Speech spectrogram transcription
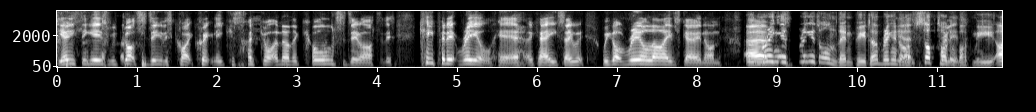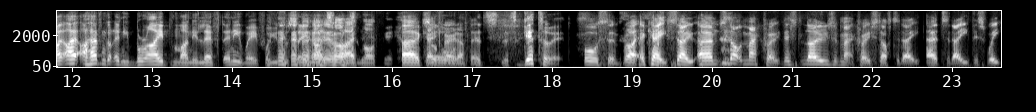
The only thing is, we've got to do this quite quickly because I've got another call to do after this. Keeping it real here, okay? So we, we got real lives going on. Um, bring it, bring it on, then, Peter. Bring it yes, on. Stop talking brilliant. about me. I, I, I, haven't got any bribe money left anyway for you to say nice right. things about me. Okay, so fair enough. Then. Let's let's get to it. Awesome. Right. Okay. So um, start with macro. There's loads of macro stuff today. Uh, today, this week.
